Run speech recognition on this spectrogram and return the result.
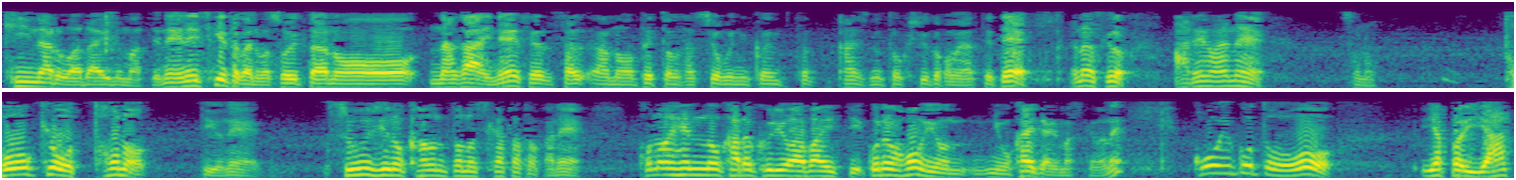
気になる話題でもあってね、NHK とかでもそういったあの、長いね、あのペットの殺処分に関しての特集とかもやってて、なんですけど、あれはね、その、東京都のっていうね、数字のカウントの仕方とかね、この辺のからくりを暴いて、これの本読にも書いてありますけどね、こういうことをやっぱりやっ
